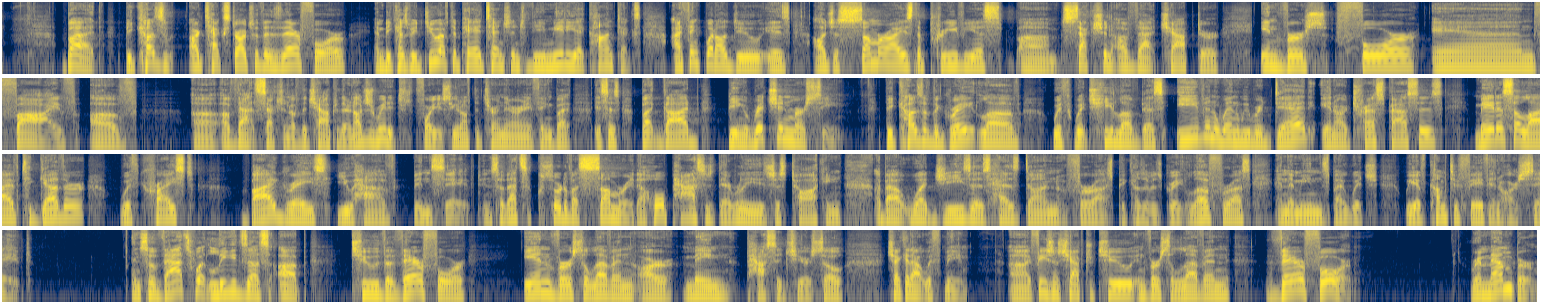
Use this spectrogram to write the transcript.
But because our text starts with a therefore, and because we do have to pay attention to the immediate context, I think what I'll do is I'll just summarize the previous um, section of that chapter in verse four and five of, uh, of that section of the chapter there. And I'll just read it for you so you don't have to turn there or anything. But it says, But God, being rich in mercy, because of the great love with which he loved us, even when we were dead in our trespasses, made us alive together with Christ. By grace, you have been saved. And so that's sort of a summary. The whole passage there really is just talking about what Jesus has done for us because of his great love for us and the means by which we have come to faith and are saved. And so that's what leads us up to the therefore in verse 11, our main passage here. So check it out with me. Uh, Ephesians chapter 2 in verse 11. Therefore, remember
